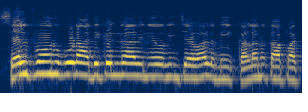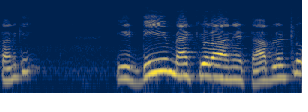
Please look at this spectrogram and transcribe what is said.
సెల్ ఫోన్ కూడా అధికంగా వినియోగించే వాళ్ళు మీ కళ్ళను కాపాడటానికి ఈ డీ మ్యాక్యులా అనే ట్యాబ్లెట్లు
